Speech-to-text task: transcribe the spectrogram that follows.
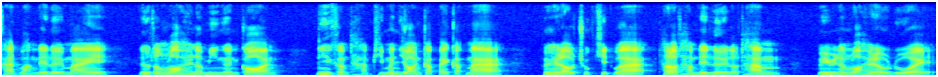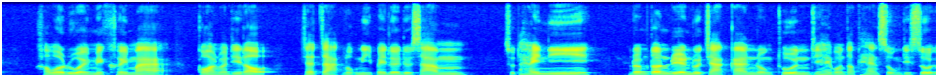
คาดหวังได้เลยไหมหรือต้องรอให้เรามีเงินก่อน นี่คือคำถามที่มันย้อนกลับไปกลับมา เพื่อให้เราชุกคิดว่าถ้าเราทำได้เลยเราทำ ไม่มีต้องรอให้เรารวยคำว่ารวยไม่เคยมา ก่อนวันที่เราจะจากโลกนี้ไปเลยด้วยซ้ำสุดท้ายนี้เริ่มต้นเรียนรู้จักการลงทุนที่ให้ผลตอบแทนสูงที่สุด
